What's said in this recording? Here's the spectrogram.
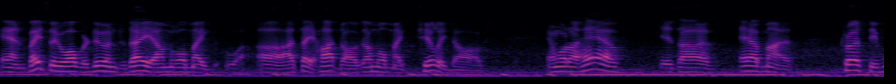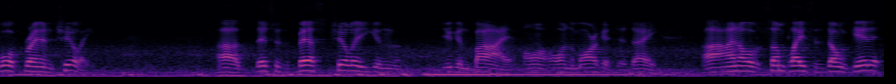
And basically, what we're doing today, I'm going to make uh, I say hot dogs. I'm to make chili dogs, and what I have is I have my trusty Wolf brand chili. Uh, this is the best chili you can you can buy on, on the market today. I know some places don't get it,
